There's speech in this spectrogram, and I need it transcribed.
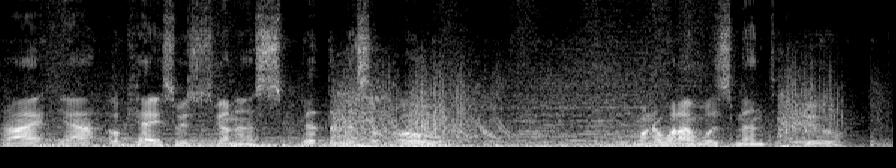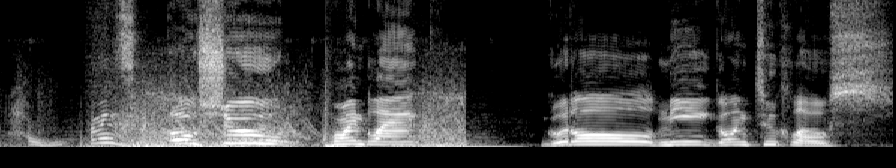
Right, yeah, okay, so he's just gonna spit the missile... Oh. Wonder what I was meant to do. I mean, it's... Oh, shoot! Point blank! Good old me going too close.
